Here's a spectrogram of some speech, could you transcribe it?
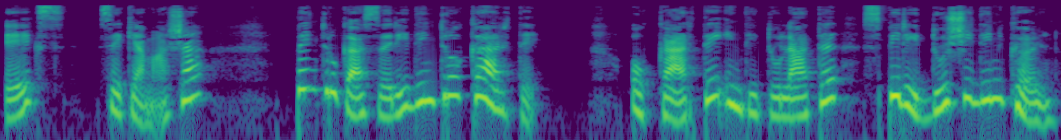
Ex se cheamă așa pentru că a sărit dintr-o carte. O carte intitulată Spiridușii din Köln.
